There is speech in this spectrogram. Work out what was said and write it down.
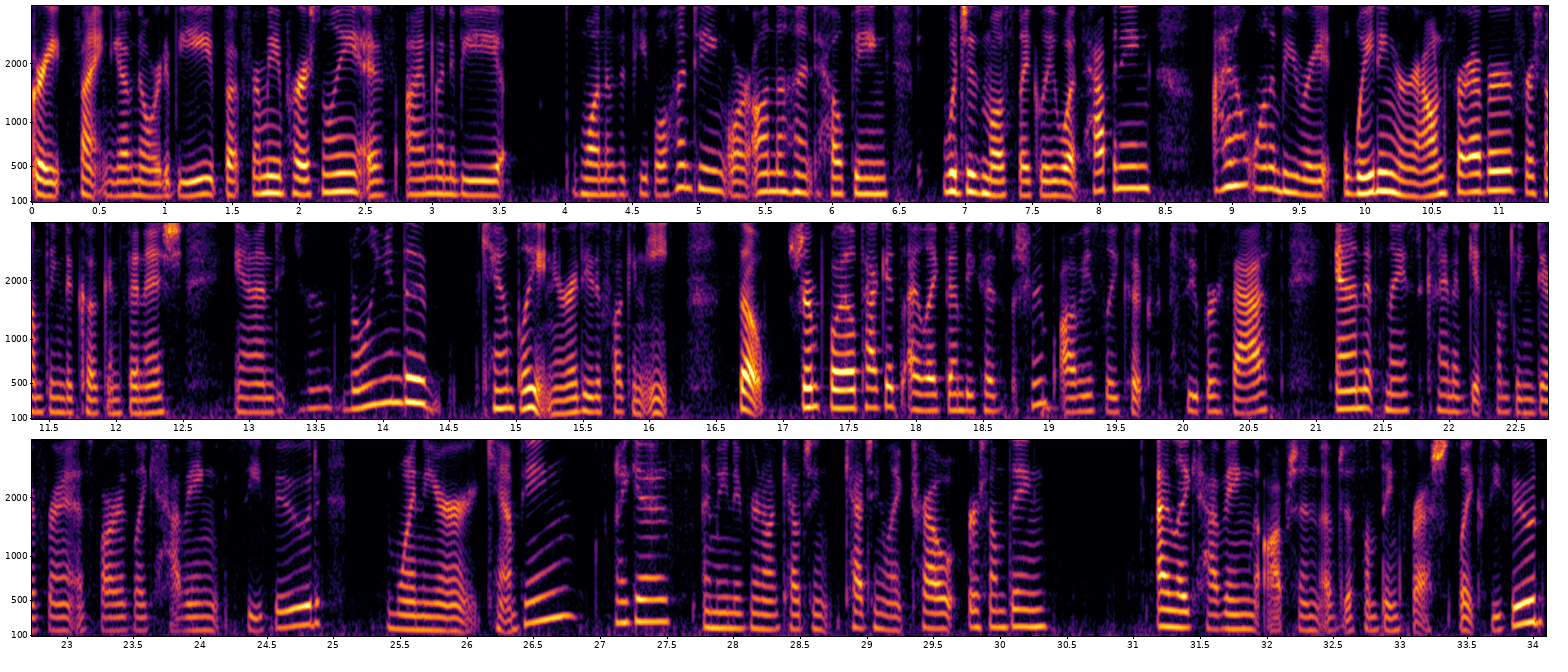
Great, fine, you have nowhere to be. But for me personally, if I'm going to be one of the people hunting or on the hunt helping, which is most likely what's happening. I don't want to be waiting around forever for something to cook and finish, and you're rolling into camp late and you're ready to fucking eat. So, shrimp foil packets, I like them because shrimp obviously cooks super fast, and it's nice to kind of get something different as far as like having seafood when you're camping, I guess. I mean, if you're not catching catching like trout or something, I like having the option of just something fresh like seafood.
